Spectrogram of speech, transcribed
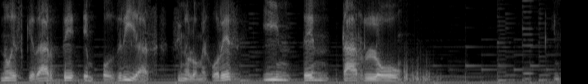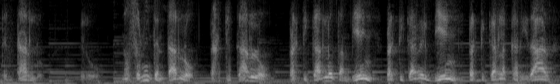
no es quedarte en podrías, sino lo mejor es intentarlo. Intentarlo. Pero no solo intentarlo, practicarlo practicarlo también, practicar el bien, practicar la caridad,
